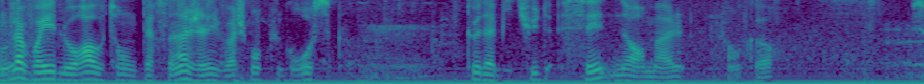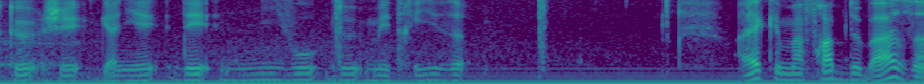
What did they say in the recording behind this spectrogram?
Donc là, vous voyez, l'aura autant de personnage, elle est vachement plus grosse que d'habitude. C'est normal, là encore. Puisque j'ai gagné des niveaux de maîtrise avec ma frappe de base.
